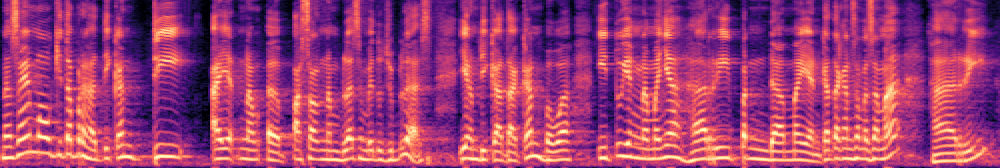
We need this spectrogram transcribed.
Nah, saya mau kita perhatikan di ayat 6, eh, pasal 16 sampai 17 yang dikatakan bahwa itu yang namanya hari pendamaian. Katakan sama-sama, hari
